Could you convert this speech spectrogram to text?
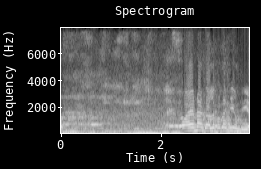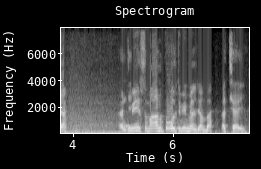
ਇਹ ਨਾ ਗੱਲ ਪਤਾ ਕੀ ਹੁੰਦੀ ਹੈ ਹਾਂਜੀ? ਵੀ ਸਮਾਨ ਤੋਲ ਚ ਵੀ ਮਿਲ ਜਾਂਦਾ। ਹੈ, ਅੱਛਾ ਜੀ।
